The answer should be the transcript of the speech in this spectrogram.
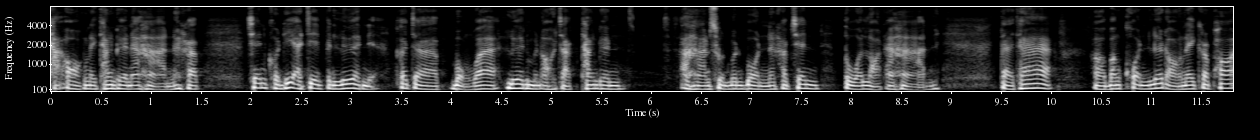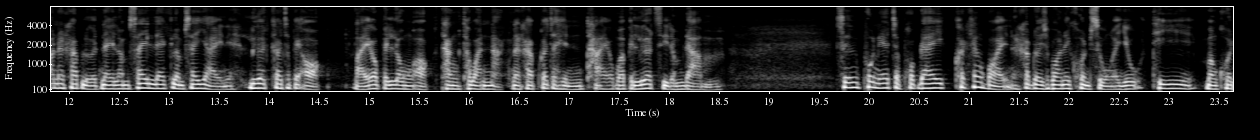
ถาออกในทางเดินอาหารนะครับ เช่นคนที่อาเจียนเป็นเลือดเนี่ยก็จะบ่งว่าเลือดมันออกจากทางเดินอาหารส่วนบนๆนะครับ เช่นตัวหลอดอาหาร แต่ถ้า บางคนเลือดออกในกระเพาะนะครับหรือในลำไส้เล็กลำไส้ใหญ่เนี่ยเลือดก็จะไปออกไหลออกไปลงออกทางทวารหนักนะครับ ก็จะเห็นถ่ายออกมาเป็นเลือดสีดำๆซึ่งพวกนี้จะพบได้ค่อนข้างบ่อยนะครับ โดยเฉพาะในคนสูงอายุที่บางคน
